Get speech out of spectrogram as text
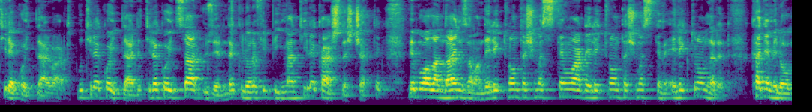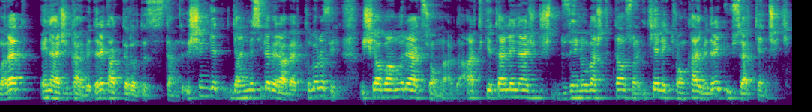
tilekoidler vardı. Bu tilekoidlerde tilekoid zar üzerinde klorofil pigmentiyle karşılaşacaktık. Ve bu alanda aynı zamanda elektron taşıma sistemi vardı. Elektron taşıma sistemi elektronların kademeli olarak enerji kaybederek aktarıldığı sistemdi. Işığın gelmesiyle beraber klorofil ışığa bağımlı reaksiyonlarda artık yeterli enerji düzeyine ulaştıktan sonra iki elektron kaybederek yükseltgenecek.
